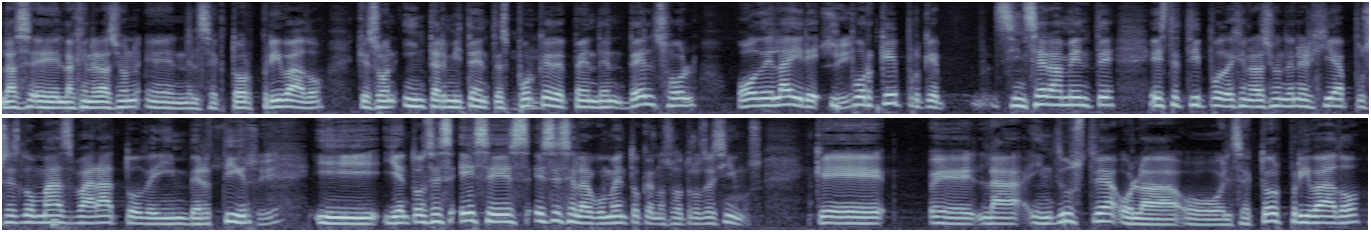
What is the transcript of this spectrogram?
las, eh, la generación en el sector privado, que son intermitentes porque dependen del sol o del aire. ¿Y por qué? Porque sinceramente este tipo de generación de energía pues es lo más barato de invertir y, y, entonces ese es, ese es el argumento que nosotros decimos, que eh, la industria o, la, o el sector privado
